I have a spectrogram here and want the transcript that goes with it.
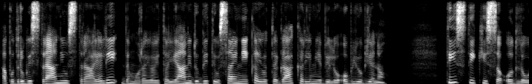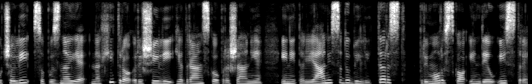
a po drugi strani ustrajali, da morajo Italijani dobiti vsaj nekaj od tega, kar jim je bilo obljubljeno. Tisti, ki so odločali, so pozneje na hitro rešili jadransko vprašanje in italijani so dobili Trst, Primorsko in del Istre,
